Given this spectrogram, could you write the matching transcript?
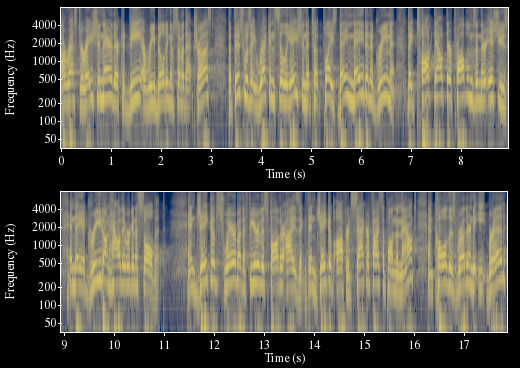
a restoration there, there could be a rebuilding of some of that trust. But this was a reconciliation that took place. They made an agreement, they talked out their problems and their issues, and they agreed on how they were going to solve it. And Jacob sware by the fear of his father Isaac. Then Jacob offered sacrifice upon the mount and called his brethren to eat bread.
